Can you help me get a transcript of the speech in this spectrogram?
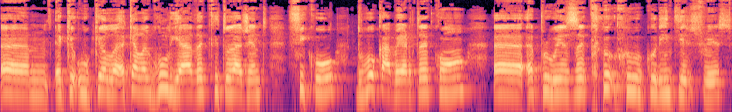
uh, aquela, aquela goleada que toda a gente ficou de boca aberta com uh, a proeza que, que, o Corinthians fez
